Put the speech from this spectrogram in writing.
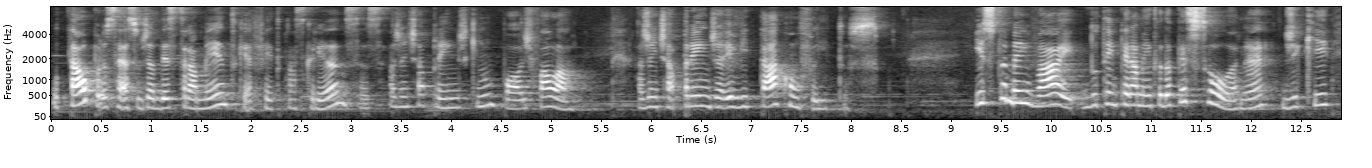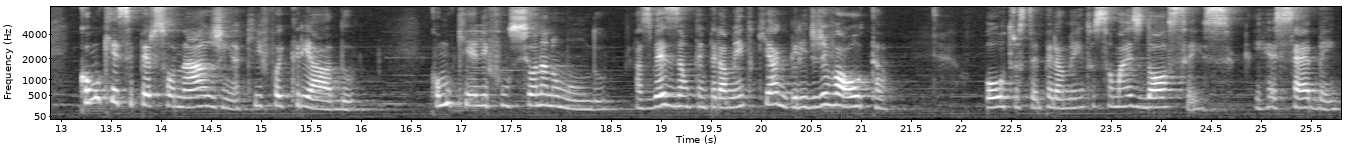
o tal processo de adestramento que é feito com as crianças, a gente aprende que não pode falar. A gente aprende a evitar conflitos. Isso também vai do temperamento da pessoa, né? De que como que esse personagem aqui foi criado? Como que ele funciona no mundo? Às vezes é um temperamento que agride de volta. Outros temperamentos são mais dóceis, e recebem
